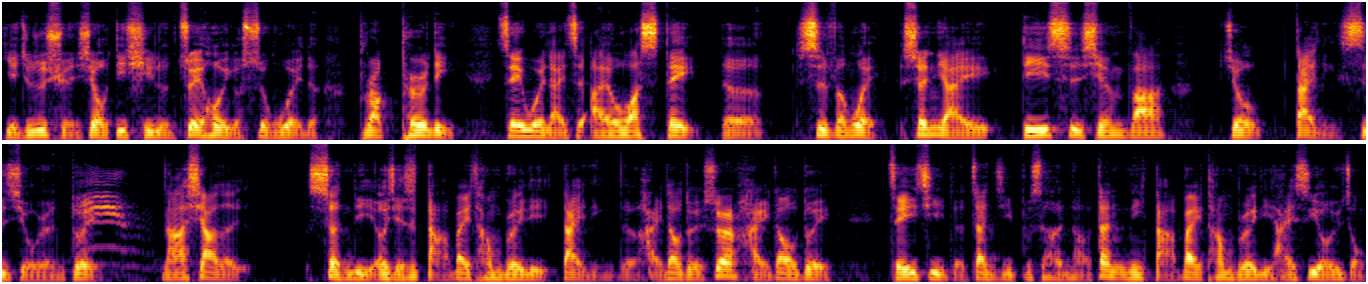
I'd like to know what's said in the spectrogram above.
也就是选秀第七轮最后一个顺位的 Brock Purdy，这一位来自 Iowa State 的四分卫，生涯第一次先发就带领四九人队拿下了胜利，而且是打败 Tom Brady 带领的海盗队。虽然海盗队这一季的战绩不是很好，但你打败 Tom Brady 还是有一种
